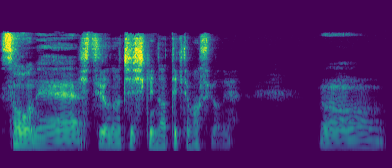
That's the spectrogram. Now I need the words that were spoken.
そうね。必要な知識になってきてますよね。うん。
